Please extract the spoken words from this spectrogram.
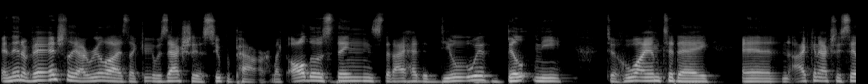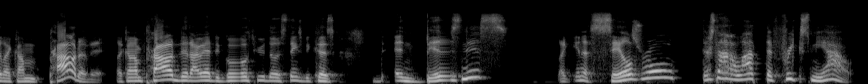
and then eventually I realized like it was actually a superpower. Like all those things that I had to deal with built me to who I am today. And I can actually say like I'm proud of it. Like I'm proud that I had to go through those things because in business, like in a sales role, there's not a lot that freaks me out.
